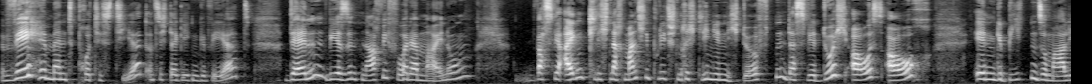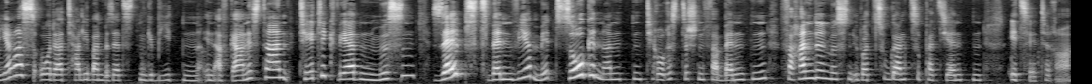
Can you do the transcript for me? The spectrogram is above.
vehement protestiert und sich dagegen gewehrt. Denn wir sind nach wie vor der Meinung, was wir eigentlich nach manchen politischen Richtlinien nicht dürften, dass wir durchaus auch in Gebieten Somalias oder Taliban besetzten Gebieten in Afghanistan tätig werden müssen, selbst wenn wir mit sogenannten terroristischen Verbänden verhandeln müssen über Zugang zu Patienten etc.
